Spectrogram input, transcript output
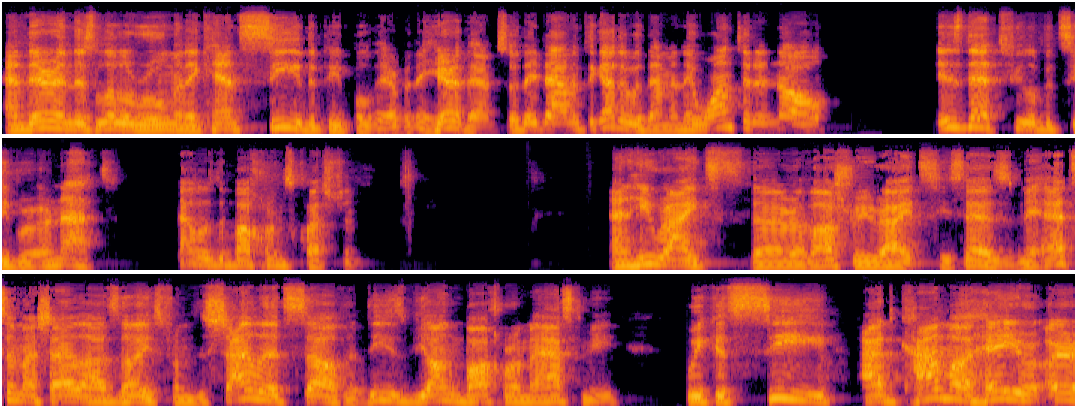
And they're in this little room and they can't see the people there, but they hear them. So they daven together with them and they wanted to know, is that tefillah b'tzibur or not? That was the Bachram's question. And he writes, the Rav Oshry writes, he says, from the shaila itself, that these young Bachram asked me, we could see ad kama heir er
